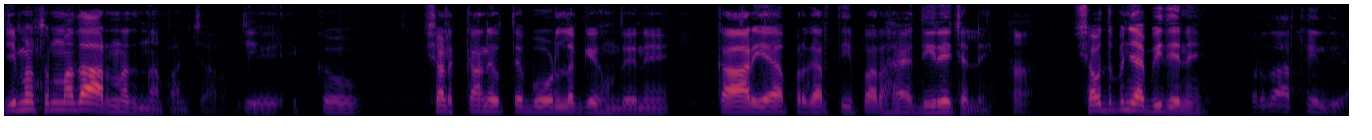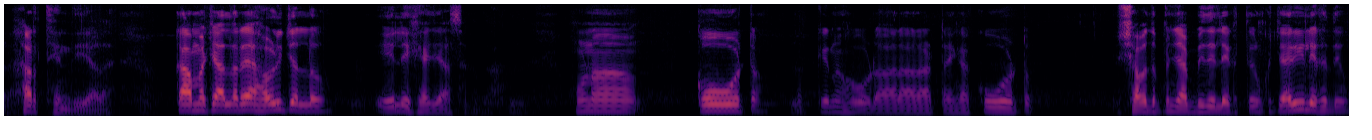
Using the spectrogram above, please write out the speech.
ਜੇ ਮੈਂ ਤੁਹਾਨੂੰ ਉਦਾਹਰਨ ਦਿੰਦਾ ਪੰਜ ਚਾਰ। ਕਿ ਇੱਕ ਸੜਕਾਂ ਦੇ ਉੱਤੇ ਬੋਰਡ ਲੱਗੇ ਹੁੰਦੇ ਨੇ ਕਾਰਿਆ ਪ੍ਰਗਤੀ ਪਰ ਹੈ ਧੀਰੇ ਚੱਲੇ। ਹਾਂ। ਸ਼ਬਦ ਪੰਜਾਬੀ ਦੇ ਨੇ। ਪਰ ਉਹਦਾ ਅਰਥ ਹਿੰਦੀ ਵਾਲਾ। ਹਰਥ ਹਿੰਦੀ ਵਾਲਾ। ਕੰਮ ਚੱਲ ਰਿਹਾ ਹੌਲੀ ਚੱਲੋ। ਇਹ ਲਿਖਿਆ ਜਾ ਸਕਦਾ। ਹੁਣ ਕੋਟ ਪੱਕੇ ਨੂੰ ਹੋੜ ਆ ਰਾ ਟੈਂਗਾ ਕੋਟ ਸ਼ਬਦ ਪੰਜਾਬੀ ਦੇ ਲਿਖਦੇ ਹੋ ਕਚਹਿਰੀ ਲਿਖ ਦਿਓ।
